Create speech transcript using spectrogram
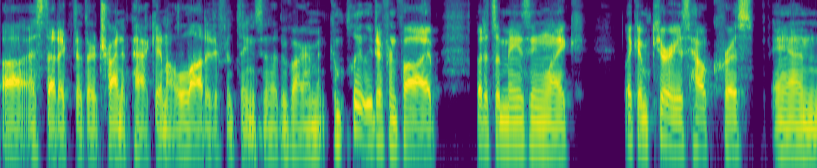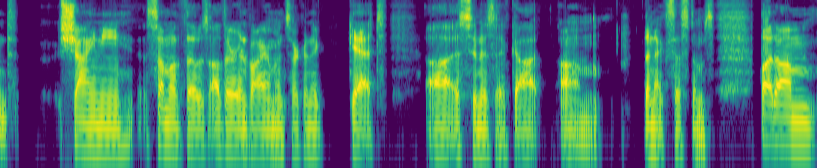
uh, aesthetic that they're trying to pack in a lot of different things in that environment. Completely different vibe, but it's amazing. Like like I'm curious how crisp and shiny some of those other environments are going to get uh, as soon as they've got um, the next systems. But um,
